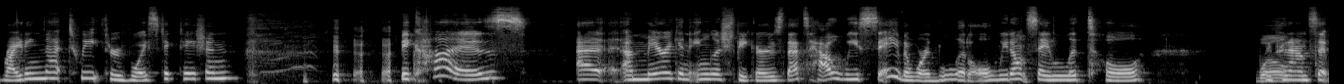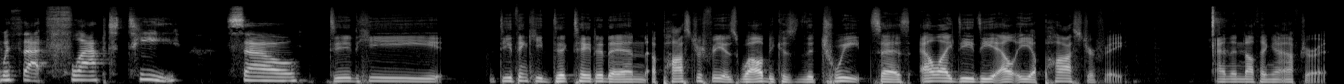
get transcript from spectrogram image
writing that tweet through voice dictation because uh, American English speakers, that's how we say the word little. We don't say little. Well, we pronounce it with that flapped T. So, did he do you think he dictated an apostrophe as well because the tweet says L I D D L E apostrophe and then nothing after it?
